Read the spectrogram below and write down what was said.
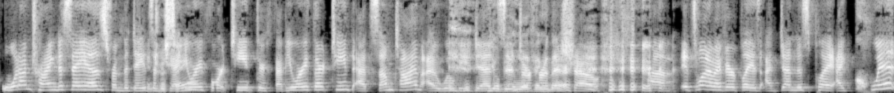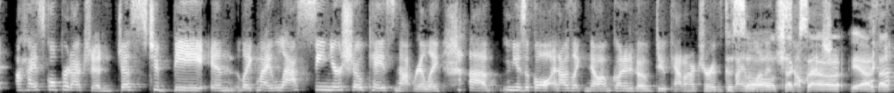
What I'm trying to say is, from the dates of January 14th through February 13th, at some time I will be dead center for this show um, it's one of my favorite plays. I've done this play. I quit a high school production just to be in like my last senior showcase, not really, uh, musical. And I was like, no, I'm going to go do Cat on Archer Roof because I love it checks so much. out. Yeah, that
